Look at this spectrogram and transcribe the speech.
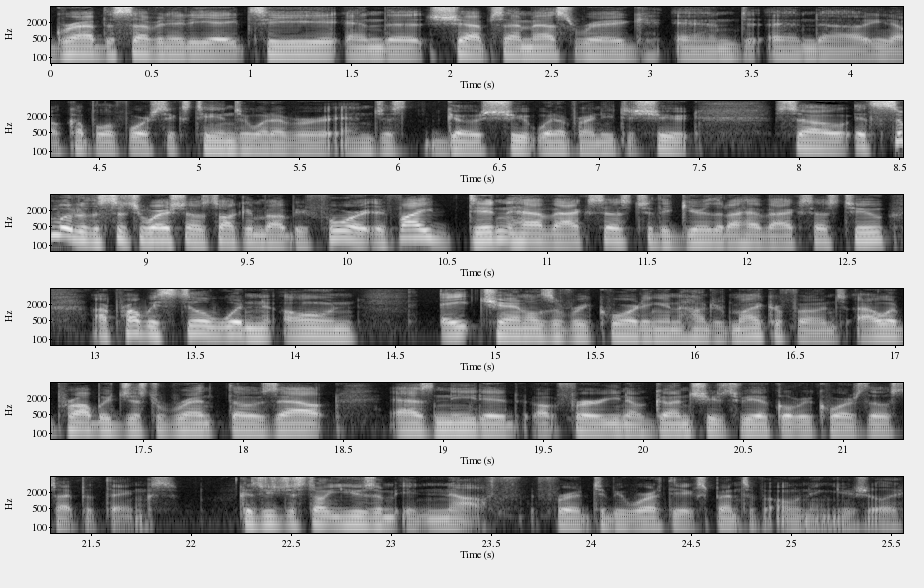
grab the 788T and the Schoeps MS rig and and uh, you know a couple of 416s or whatever and just go shoot whatever I need to shoot. So it's similar to the situation I was talking about before. If I didn't have access to the gear that I have access to, I probably still wouldn't own eight channels of recording and 100 microphones. I would probably just rent those out as needed uh, for you know gun shoots, vehicle records, those type of things. Because you just don't use them enough for it to be worth the expense of owning usually.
